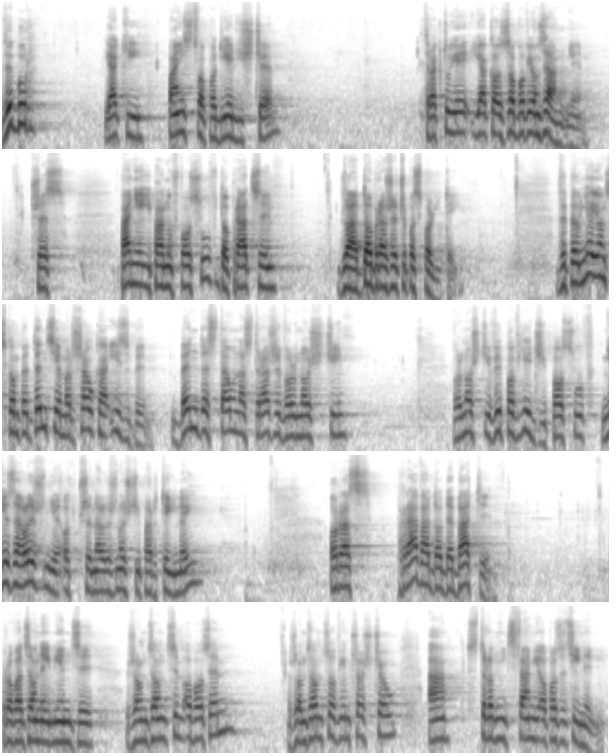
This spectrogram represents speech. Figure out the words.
Wybór, jaki Państwo podjęliście, traktuję jako zobowiązanie przez panie i panów posłów do pracy dla dobra Rzeczypospolitej. Wypełniając kompetencje marszałka Izby, będę stał na straży wolności, wolności wypowiedzi posłów niezależnie od przynależności partyjnej oraz prawa do debaty prowadzonej między rządzącym obozem, rządzącą większością a stronnictwami opozycyjnymi.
